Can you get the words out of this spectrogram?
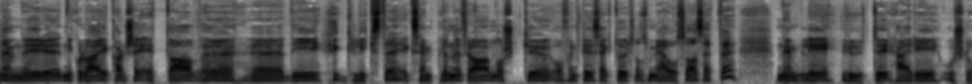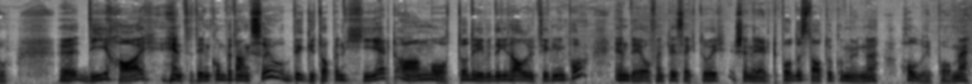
nevner Nikolai kanskje et av uh, de hyggeligste eksemplene fra norsk uh, offentlig sektor, sånn som jeg også har sett det, nemlig Ruter her i Oslo. Uh, de har hentet inn kompetanse og bygget opp en helt annen måte å drive digital utvikling på enn det offentlig sektor generelt, både stat og kommune, holder på med.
